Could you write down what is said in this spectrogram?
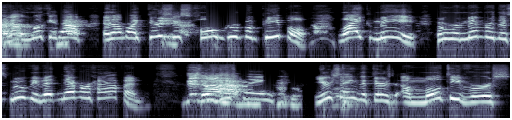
and I look it never. up and I'm like, there's this whole group of people like me who remember this movie that never happened. Did So not you're happen. saying you're saying that there's a multiverse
